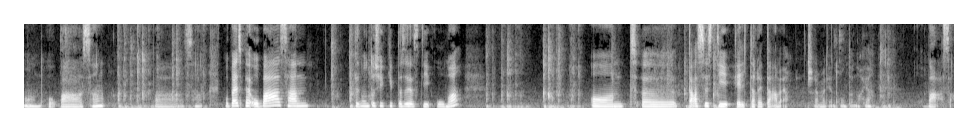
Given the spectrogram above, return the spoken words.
und Obasan. Obasan. Wobei es bei Obasan den Unterschied gibt, dass es jetzt die Oma und äh, das ist die ältere Dame. Schreiben wir die drunter noch, ja. Obasan.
